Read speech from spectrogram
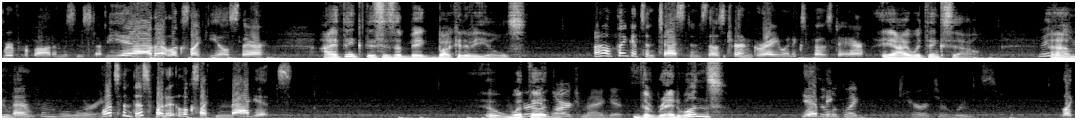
river bottoms and stuff. Yeah, that looks like eels there. I think this is a big bucket of eels. I don't think it's intestines. Those turn gray when exposed to air. Yeah, I would think so. Thank Um, you. And- from What's in this one? It looks like maggots. Uh, What Very the large maggots. the red ones? Yeah, Does it big, look like carrots or roots? like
